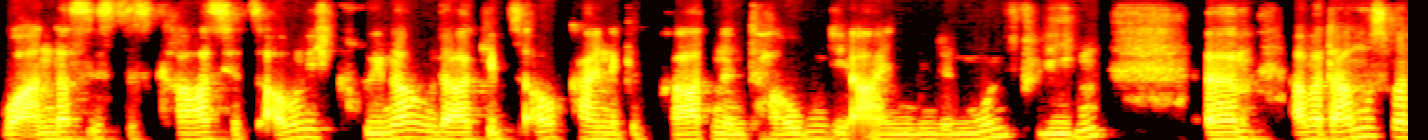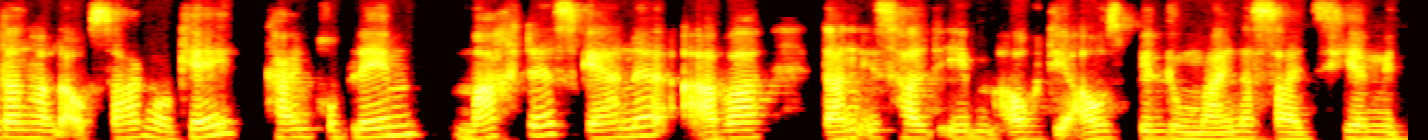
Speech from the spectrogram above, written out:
woanders ist das Gras jetzt auch nicht grüner und da gibt's auch keine gebratenen Tauben, die einen in den Mund fliegen. Ähm, aber da muss man dann halt auch sagen, okay, kein Problem, macht es gerne, aber dann ist halt eben auch die Ausbildung meinerseits hiermit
